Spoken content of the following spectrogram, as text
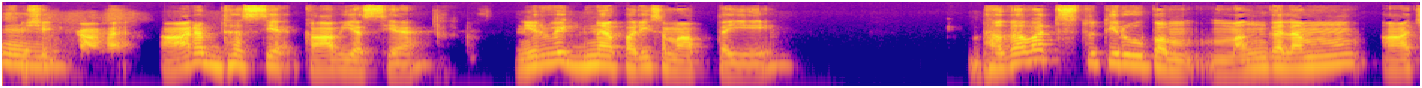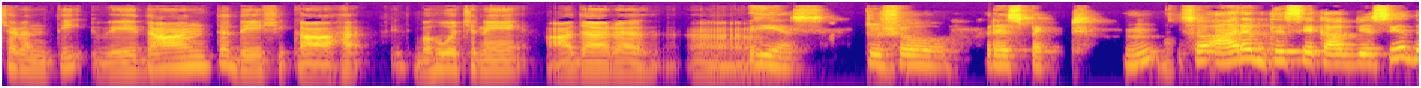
विशिष्टाः। आरब्धस्य काव्यस्य निर्विघ्नपरिसमाप्तये भगवत्स्तुतिरूपं मङ्गलम् आचरन्ति वेदान्तदेशिकाः। इति बहुवचने आधार सो आरब्धस्य काव्यस्य द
